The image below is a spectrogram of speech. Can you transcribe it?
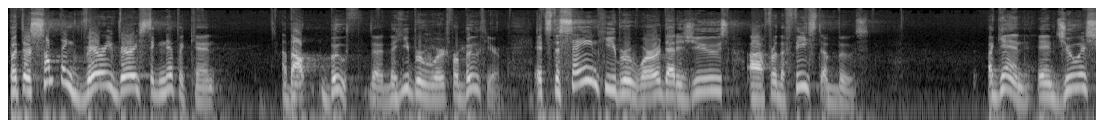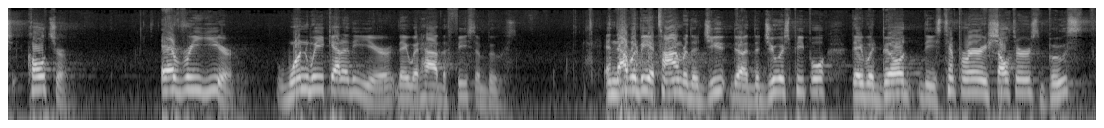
But there's something very, very significant about booth, the, the Hebrew word for booth here. It's the same Hebrew word that is used uh, for the Feast of Booths. Again, in Jewish culture, every year, one week out of the year, they would have the Feast of Booths. And that would be a time where the, Jew, the, the Jewish people, they would build these temporary shelters, booths,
